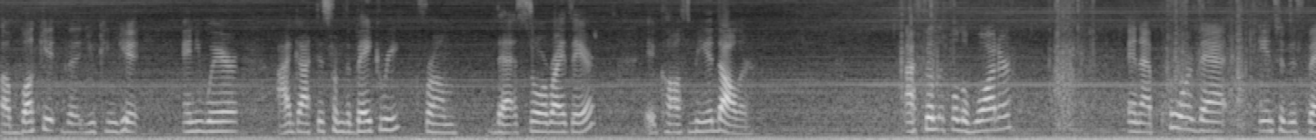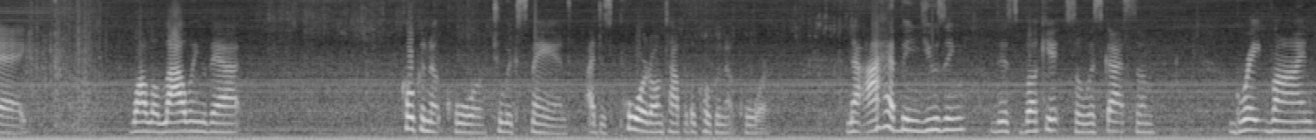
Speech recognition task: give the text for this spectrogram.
a bucket that you can get anywhere. I got this from the bakery from that store right there. It cost me a dollar. I fill it full of water and I pour that into this bag while allowing that coconut coir to expand. I just pour it on top of the coconut coir. Now I have been using this bucket so it's got some grapevine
